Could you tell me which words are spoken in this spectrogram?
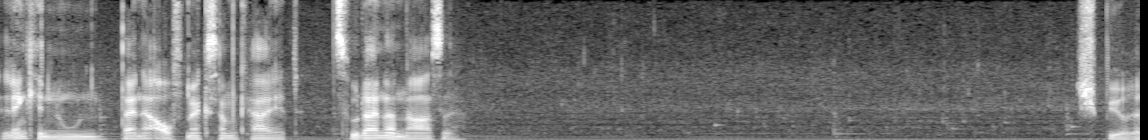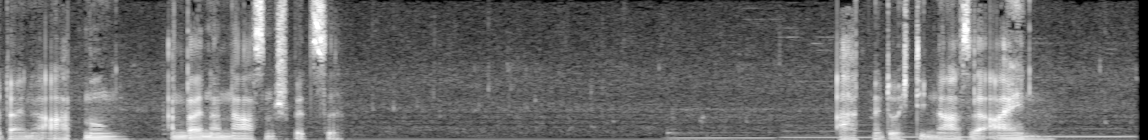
Lenke nun deine Aufmerksamkeit zu deiner Nase. Spüre deine Atmung an deiner Nasenspitze. Atme durch die Nase ein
